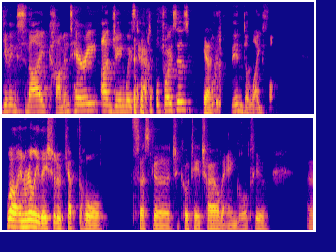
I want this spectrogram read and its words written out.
giving snide commentary on Janeway's tactical choices Yeah. would have been delightful. Well, and really, they should have kept the whole Seska Chakotay child angle too. Uh,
